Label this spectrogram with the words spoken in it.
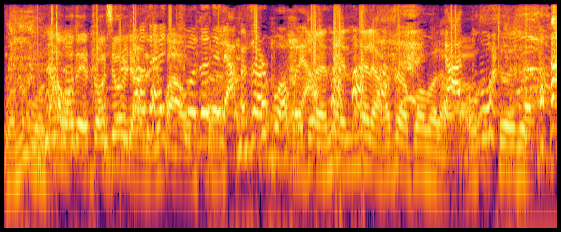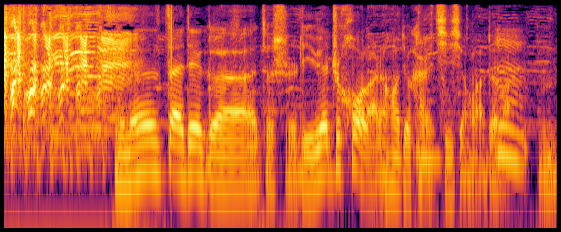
我们我那我得装修一下刚才你这句话。说的那两个字儿播不了。对那那两个字儿播不了对对。你们在这个就是里约之后了，然后就开始骑行了，对吧？嗯嗯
